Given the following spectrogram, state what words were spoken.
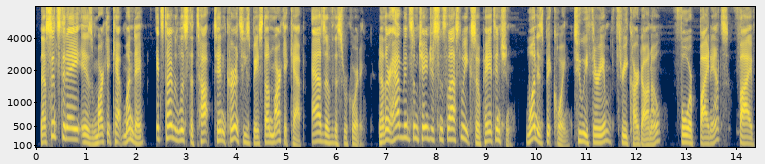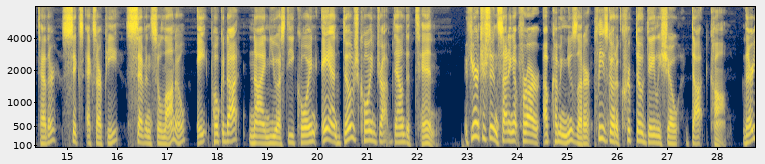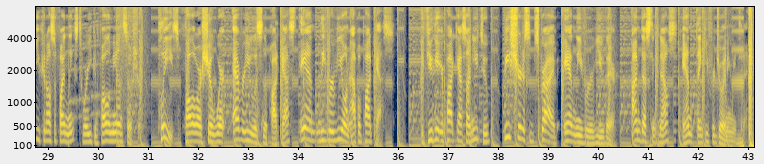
Now, since today is Market Cap Monday, it's time to list the top 10 currencies based on market cap as of this recording. Now, there have been some changes since last week, so pay attention. One is Bitcoin, two Ethereum, three Cardano, four Binance, five Tether, six XRP, seven Solana, eight Polkadot, nine USD coin, and Dogecoin dropped down to 10. If you're interested in signing up for our upcoming newsletter, please go to cryptodailyshow.com. There you can also find links to where you can follow me on social. Please follow our show wherever you listen to podcasts and leave a review on Apple Podcasts. If you get your podcast on YouTube, be sure to subscribe and leave a review there. I'm Dustin Knaus, and thank you for joining me today.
